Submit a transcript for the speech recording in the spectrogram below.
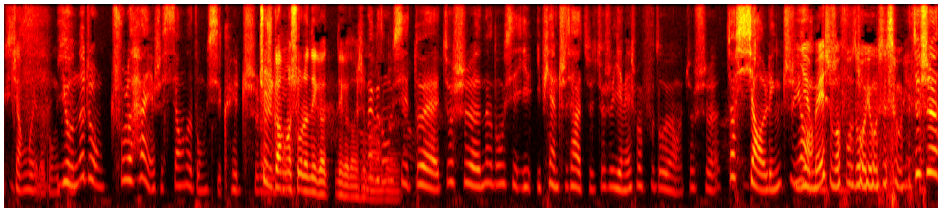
香味的东西。有那种出了汗也是香的东西可以吃。就是刚刚说的那个那个东西吗？那个东西对，就是那个东西一一片吃下去，就是也没什么副作用，就是叫小林制药，也没什么副作用是什么意思？就是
